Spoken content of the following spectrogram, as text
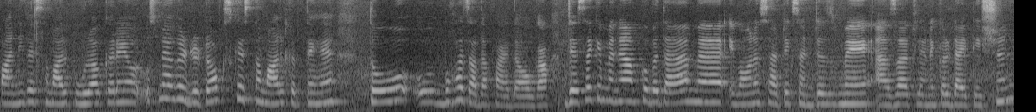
पानी का इस्तेमाल पूरा करें और उसमें अगर डिटॉक्स का इस्तेमाल करते हैं तो बहुत ज़्यादा फ़ायदा होगा। जैसा कि मैंने आपको बताया, मैं इवाना सेंटर्स में एज आ क्लिनिकल डाइटिशियन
